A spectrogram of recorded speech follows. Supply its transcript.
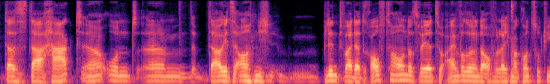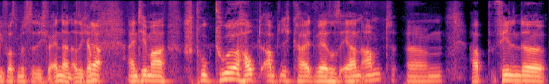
dass es da hakt ja, und ähm, da jetzt auch nicht blind weiter draufzuhauen, das wäre jetzt zu einfach, sondern da auch vielleicht mal konstruktiv, was müsste sich verändern. Also ich habe ja. ein Thema Struktur, Hauptamtlichkeit versus Ehrenamt, ähm, habe fehlende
